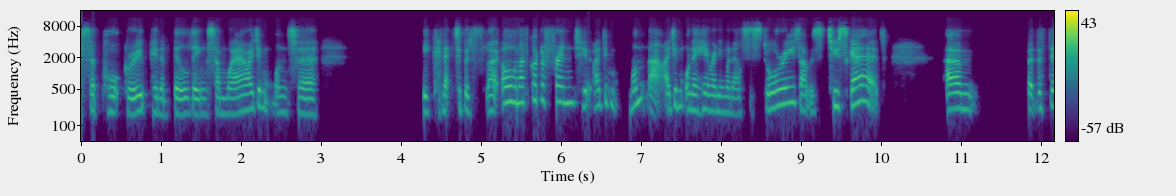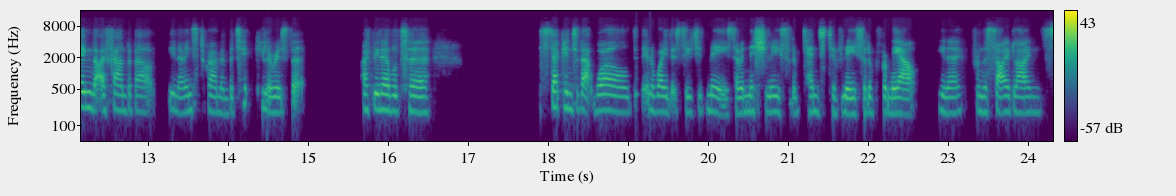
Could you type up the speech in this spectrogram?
a support group in a building somewhere. I didn't want to be connected with like, oh, I've got a friend who I didn't want that. I didn't want to hear anyone else's stories. I was too scared. Um, but the thing that I found about, you know, Instagram in particular is that I've been able to step into that world in a way that suited me. So initially, sort of tentatively, sort of from the out, you know, from the sidelines,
